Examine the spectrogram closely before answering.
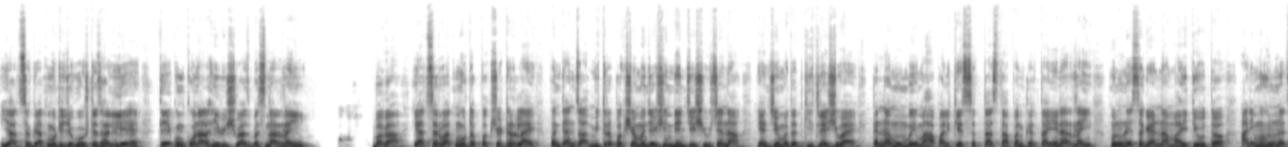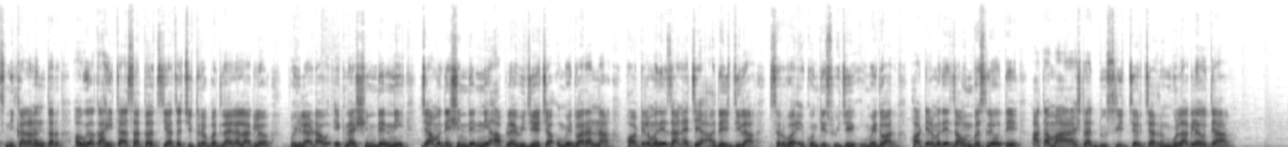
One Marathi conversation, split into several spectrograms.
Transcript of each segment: यात सगळ्यात मोठी जी गोष्ट झालेली आहे ते एकूण कोणालाही विश्वास बसणार नाही. बघा यात सर्वात मोठं पक्ष ठरला आहे पण त्यांचा मित्रपक्ष म्हणजे शिंदेंची शिवसेना. यांची मदत घेतल्याशिवाय त्यांना मुंबई महापालिकेत सत्ता स्थापन करता येणार नाही म्हणून हे सगळ्यांना माहिती होतं. आणि म्हणूनच निकालानंतर अवघ्या काही तासातच याचं चित्र बदलायला लागलं. पहिला डाव एकनाथ शिंदेंनी ज्यामध्ये शिंदेंनी आपल्या विजयाच्या उमेदवारांना हॉटेलमध्ये जाण्याचे आदेश दिला. सर्व एकोणतीस विजयी उमेदवार हॉटेलमध्ये जाऊन बसले होते. आता महाराष्ट्रात दुसरी चर्चा रंगू लागल्या होत्या.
